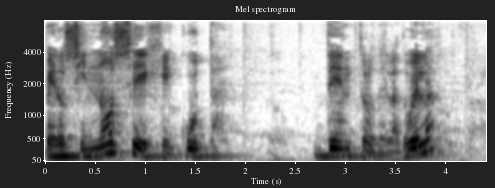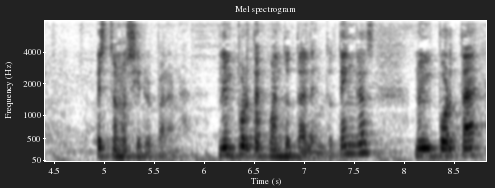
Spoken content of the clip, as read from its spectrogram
Pero si no se ejecuta dentro de la duela, esto no sirve para nada. No importa cuánto talento tengas, no importa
